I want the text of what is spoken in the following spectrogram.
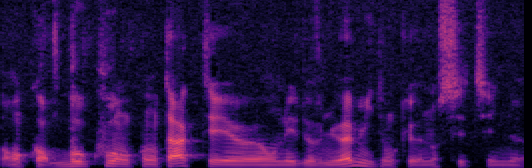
encore beaucoup en contact et on est devenus amis. Donc non, c'était une,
